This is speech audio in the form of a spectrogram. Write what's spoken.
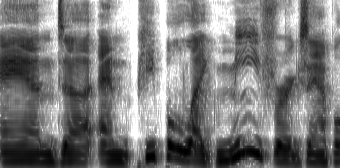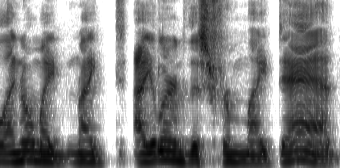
And uh, and people like me, for example, I know my my I learned this from my dad.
